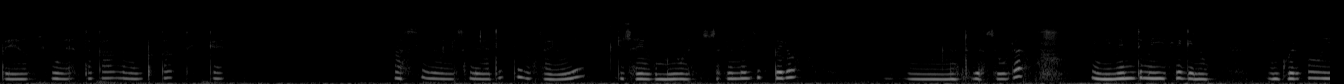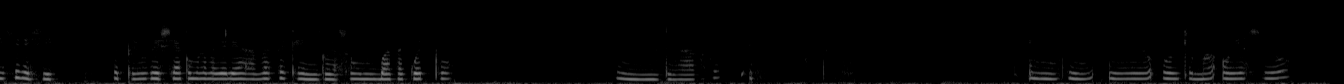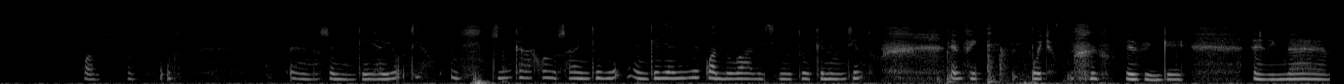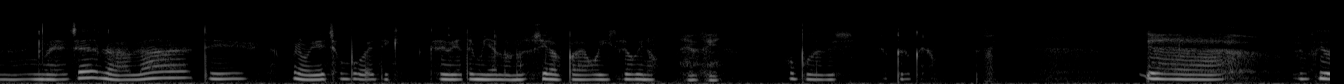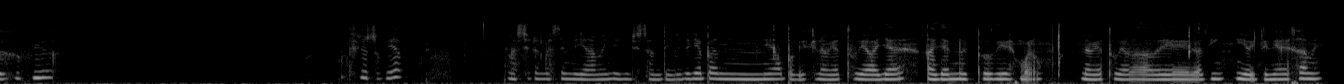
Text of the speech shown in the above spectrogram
Pero sí que voy a destacar lo más importante, que ha sido el examen de latín, que me ha salido bien. Yo salía con muy buena sensación de allí, pero mm, no estoy segura. Mi mente me dice que no. Mi cuerpo me dice que sí. Espero que sea como la mayoría de las veces que mi corazón barra cuerpo mm, tenga razón. Y en fin, eh, hoy que más, hoy ha sido jueves. Eh, no sé ni en qué día vivo, tío. ¿Quién carajo no sabe en qué día, en qué día vive cuando va al instituto? Es que no lo entiendo. En fin, pues yo. en fin, que en inglés me eché la bla, tic. Bueno, hoy he hecho un poco de tic, que debería terminarlo. No sé si era para hoy, creo que no. En fin, o puede que sí, espero que no. En fin. Eh, filosofía. Filosofía ha sido una clase medianamente interesante. Yo tenía planeado, porque es que no había estudiado ayer, ayer no estudié, bueno, no había estudiado nada de latín y hoy tenía el examen.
